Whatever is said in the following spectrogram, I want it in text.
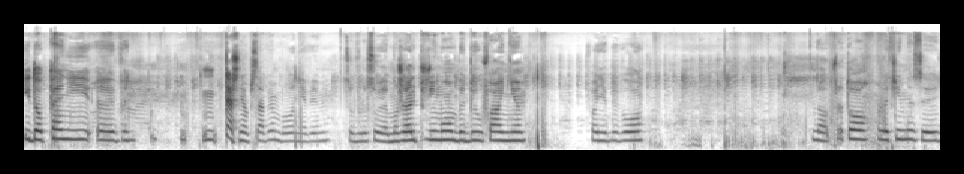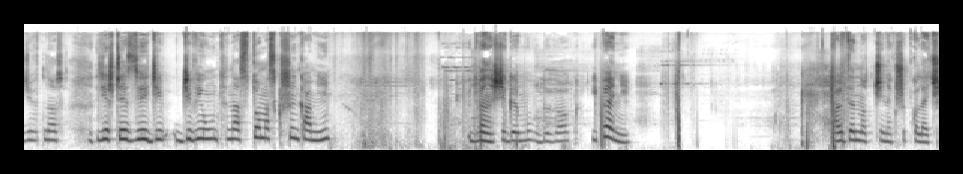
I do Penny y, też nie obstawiam, bo nie wiem co wylosuję. Może El Primo by był fajnie. Fajnie by było. Dobrze, to lecimy z 19, jeszcze z dzie- 19 skrzynkami. 12 gemów, bywak i penny. Ale ten odcinek szybko leci.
